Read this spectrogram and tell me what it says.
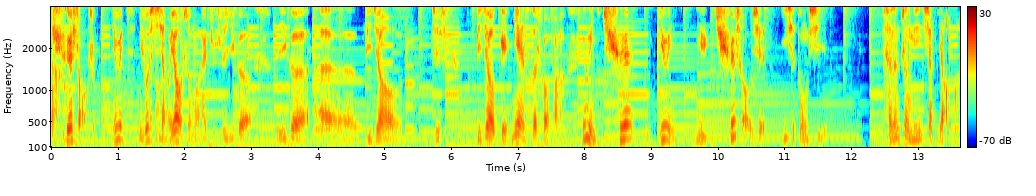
缺少什么。因为你说想要什么，还只是一个一个呃比较就是。比较给面子的说法，因为你缺，因为你缺少一些一些东西，才能证明你想要嘛。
